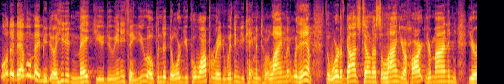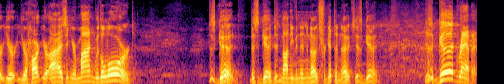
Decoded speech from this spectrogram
Well, the devil made me do it. He didn't make you do anything. You opened the door and you cooperated with him. You came into alignment with him. The Word of God's telling us align your heart, your mind, and your, your, your heart, your eyes, and your mind with the Lord. This is good. This is good. This is not even in the notes. Forget the notes. This is good. This is a good rabbit.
